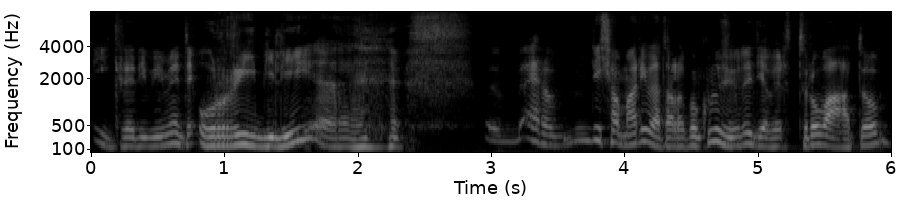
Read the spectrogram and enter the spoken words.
incredibilmente orribili, eh, ero diciamo arrivato alla conclusione di aver trovato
